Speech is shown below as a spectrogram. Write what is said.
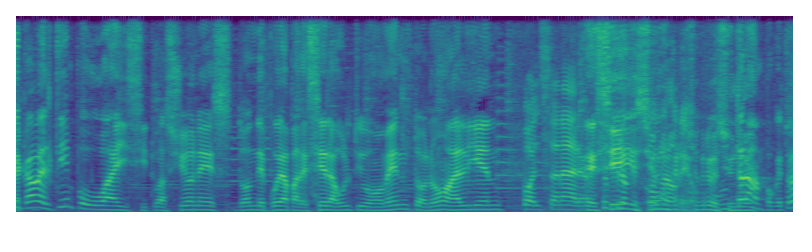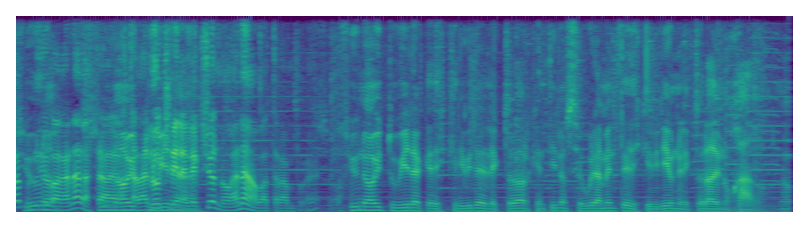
¿Se acaba el tiempo o hay situaciones donde puede aparecer a último momento, ¿no? Alguien. Bolsonaro. Eh, Yo sí, creo que si ¿cómo uno, creo? yo creo que un si uno, Trump, porque Trump si no iba a ganar hasta, la noche de la elección, no ganaba Trump. ¿eh? Si uno hoy tuviera que describir el electorado argentino, seguramente describiría un electorado enojado, ¿no?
